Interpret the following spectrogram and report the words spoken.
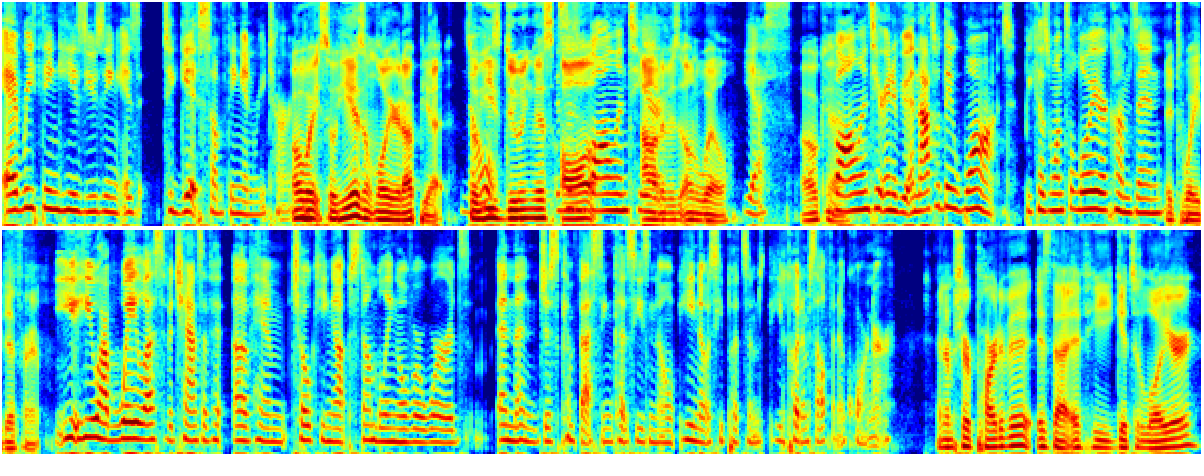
everything he is using is to get something in return. Oh wait, so he hasn't lawyered up yet. So he's doing this, This is all volunteer. out of his own will. Yes. Okay. Volunteer interview. And that's what they want because once a lawyer comes in, it's way different. you, you have way less of a chance of, of him choking up, stumbling over words, and then just confessing because he's no he knows he puts him he put himself in a corner. And I'm sure part of it is that if he gets a lawyer,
